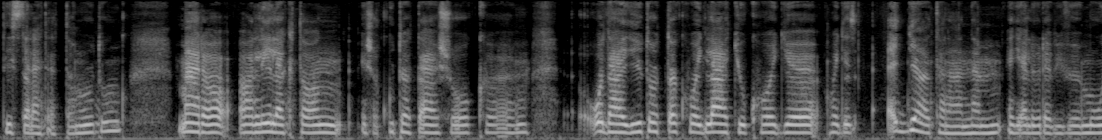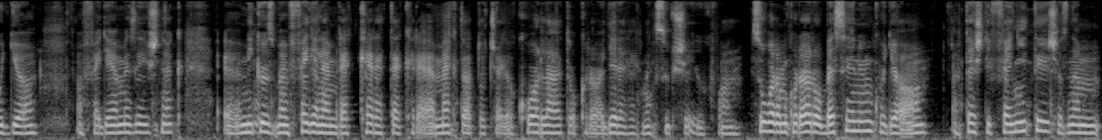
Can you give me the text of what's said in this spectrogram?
tiszteletet tanultunk. Már a, a lélektan és a kutatások odáig jutottak, hogy látjuk, hogy, hogy ez egyáltalán nem egy előrevívő módja a fegyelmezésnek, miközben fegyelemre, keretekre, megtartottsága, korlátokra a gyerekeknek szükségük van. Szóval amikor arról beszélünk, hogy a, a testi fenyítés az nem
